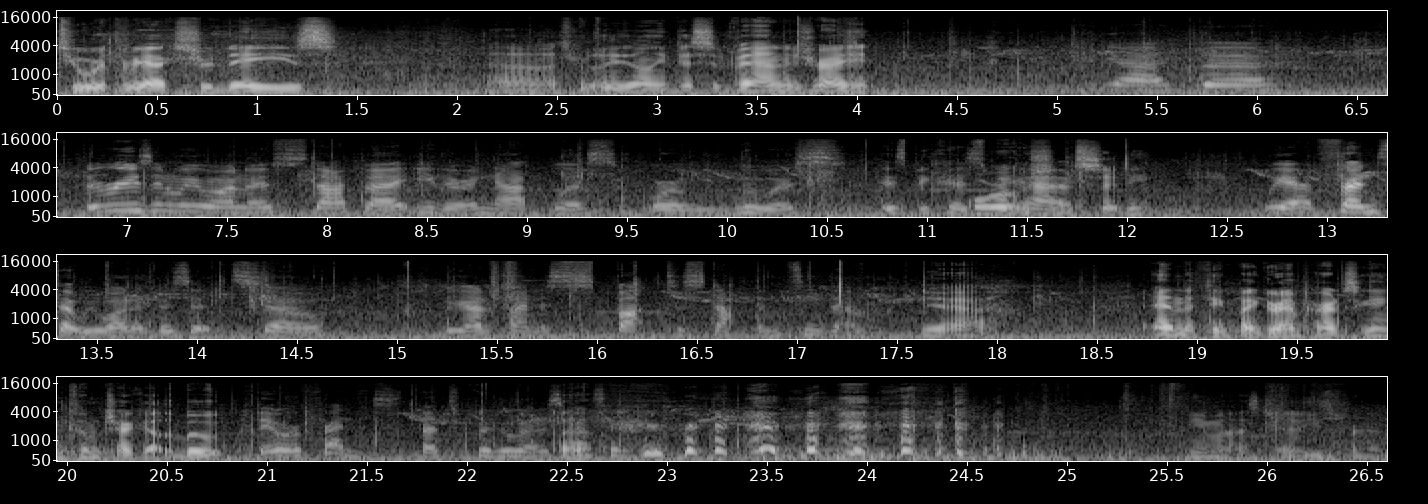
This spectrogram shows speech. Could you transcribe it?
two or three extra days. Uh, that's really the only disadvantage, right? Yeah, the the reason we want to stop at either Annapolis or Lewes is because Or we Ocean have City. we have friends that we want to visit, so we gotta find a spot to stop and see them. Yeah. And I think my grandparents are gonna come check out the boat. They were friends. That's who I was Ah. considering. Mima's Jetty's friend.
